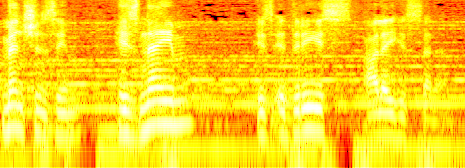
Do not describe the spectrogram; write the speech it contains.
mentions him. His name is Idris alayhi salam.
